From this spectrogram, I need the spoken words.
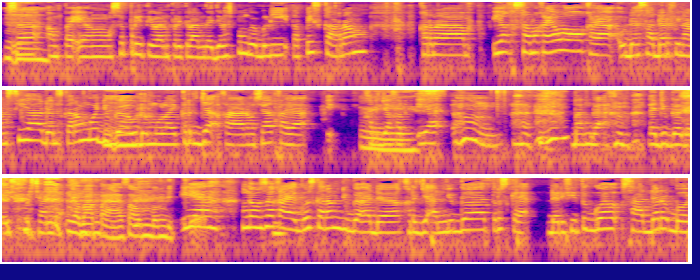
Bisa sampai yang maksudnya peritilan-peritilan gak jelas pun gue beli. Tapi sekarang karena ya sama kayak lo kayak udah sadar finansial dan sekarang gue juga udah mulai kerja kan. Maksudnya kayak kerja Wih. kerja iya hmm, bangga nggak juga guys bercanda. Nggak apa-apa, sombong dikit. Iya, nggak maksudnya kayak gue sekarang juga ada kerjaan juga, terus kayak dari situ gue sadar bahwa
